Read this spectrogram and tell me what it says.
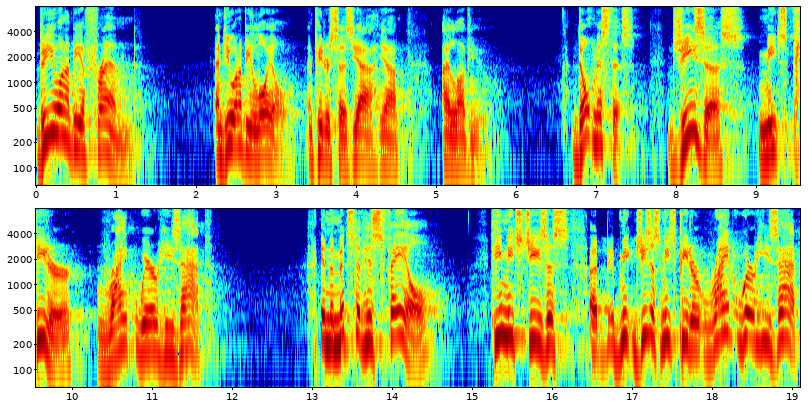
Do you want to be a friend? And do you want to be loyal? And Peter says, Yeah, yeah, I love you. Don't miss this. Jesus meets Peter right where he's at. In the midst of his fail, he meets Jesus, uh, Jesus meets Peter right where he's at.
